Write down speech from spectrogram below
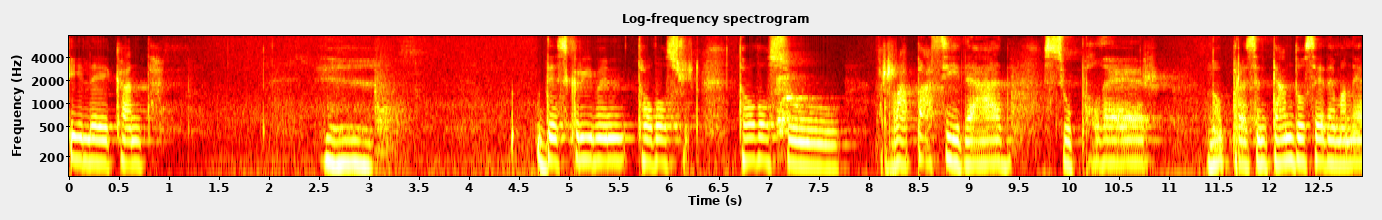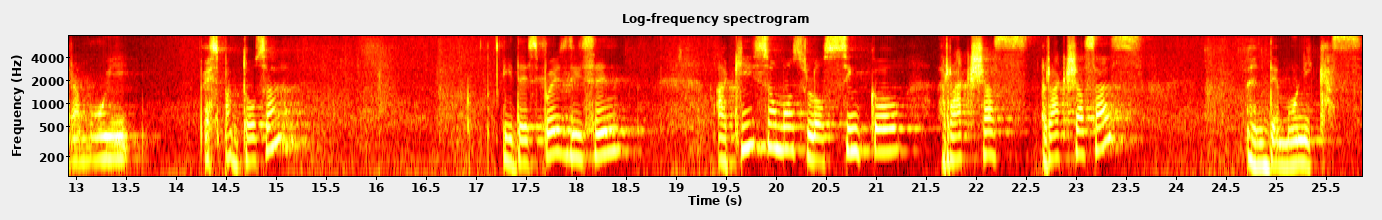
Y le cantan. Describen todos, todo su rapacidad, su poder, ¿no? presentándose de manera muy espantosa. Y después dicen, aquí somos los cinco rakshas- rakshasas eh, demónicas.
